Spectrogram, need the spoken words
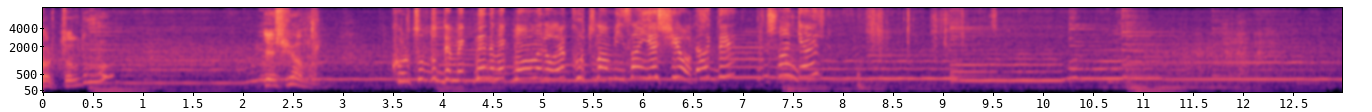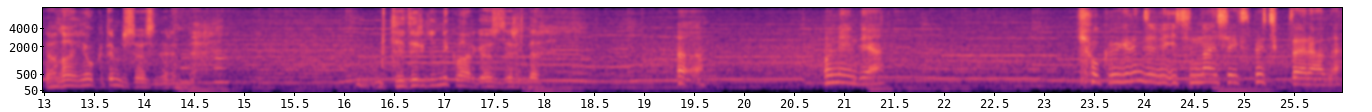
Kurtuldun mu? Yaşıyor mu? Kurtuldu demek ne demek? Normal olarak kurtulan bir insan yaşıyor. Hadi lütfen gel. Yalan yok değil mi sözlerinde? Bir tedirginlik var gözlerinde. O neydi ya? Şoka girince bir içinden Shakespeare çıktı herhalde.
